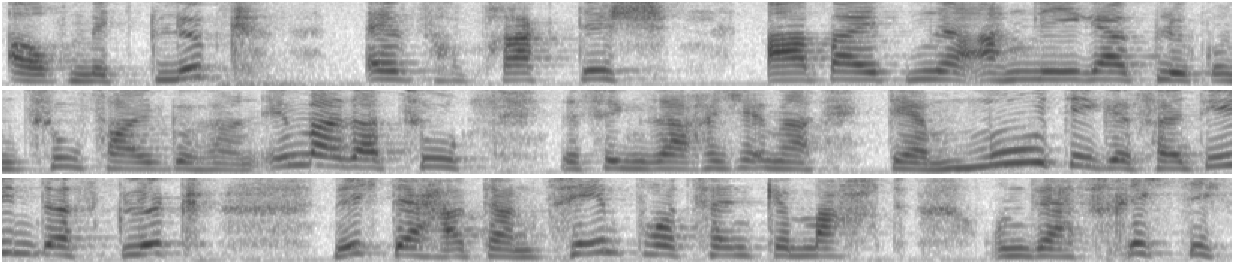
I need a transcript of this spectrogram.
auch mit Glück äh, praktisch arbeitende Anleger, Glück und Zufall gehören immer dazu. Deswegen sage ich immer, der Mutige verdient das Glück. Nicht? Der hat dann 10% gemacht und wer es richtig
